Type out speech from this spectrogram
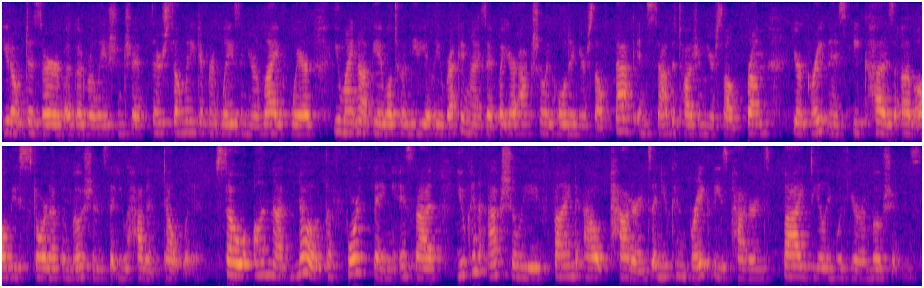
you don't deserve a good relationship. There's so many different ways in your life where you might not be able to immediately recognize it but you're actually holding yourself back and sabotaging yourself from your greatness because of all these stored up emotions that you haven't dealt with. So on that note, the fourth thing is that you can actually find out patterns and you can break these patterns by dealing with your emotions.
